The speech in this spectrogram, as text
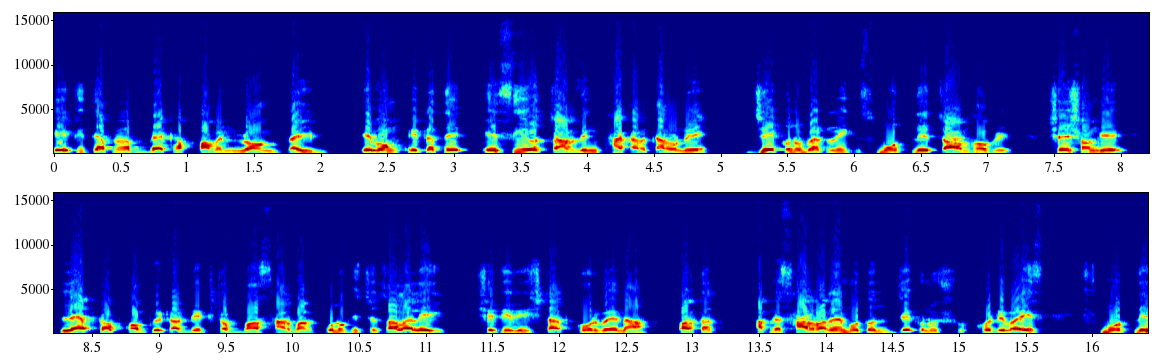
এটিতে আপনারা ব্যাকআপ পাবেন লং টাইম এবং এটাতে এসি ও চার্জিং থাকার কারণে যে কোনো ব্যাটারি স্মুথলি চার্জ হবে। সেই সঙ্গে ল্যাপটপ কম্পিউটার ডেস্কটপ বা সার্ভার কোনো কিছু চালালেই সেটি রিস্টার্ট করবে না। অর্থাৎ আপনি সার্ভারের মতন যে কোনো সূক্ষ্ম ডিভাইস স্মুথলি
